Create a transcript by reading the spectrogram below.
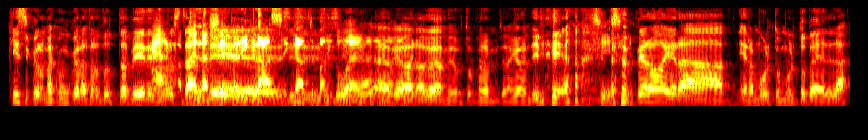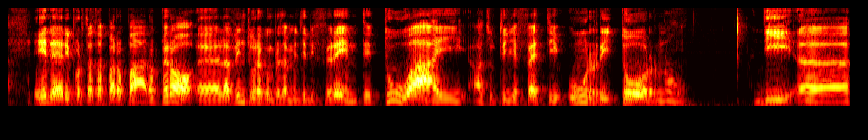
Che secondo me comunque era tradotta bene, Eh, una nonostante... bella scelta di classe, Sì, Gatmandu sì, sì, era- eh, avevano, avevano avuto veramente una grande idea. Sì, sì. Però era, era molto molto bella ed è riportata paro paro. Però eh, l'avventura è completamente differente. Tu hai a tutti gli effetti un ritorno di, eh,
